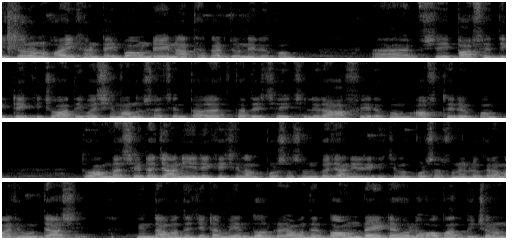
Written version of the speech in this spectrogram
বিচরণ হয় এখানটায় বাউন্ডারি না থাকার জন্য এরকম। সেই পাশের দিকটায় কিছু আদিবাসী মানুষ আছেন তারা তাদের সেই ছেলেরা আফে এরকম আসতে এরকম। তো আমরা সেটা জানিয়ে রেখেছিলাম প্রশাসনকে জানিয়ে রেখেছিলাম প্রশাসনের লোকেরা মাঝে মধ্যে আসে। কিন্তু আমাদের যেটা মেন দরকার আমাদের বাউন্ডারিটা হলে অবাধ বিচরণ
